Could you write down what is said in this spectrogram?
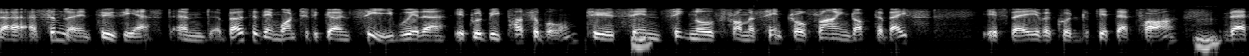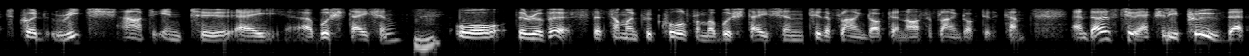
uh, a similar enthusiast, and both of them wanted to go and see whether it would be possible to send signals from a central flying doctor base if they ever could get that far, mm-hmm. that could reach out into a, a bush station, mm-hmm. or the reverse, that someone could call from a bush station to the flying doctor and ask the flying doctor to come. And those two actually proved that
